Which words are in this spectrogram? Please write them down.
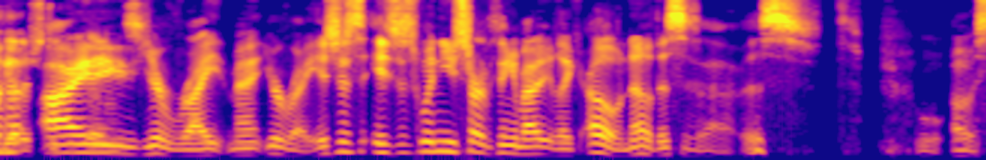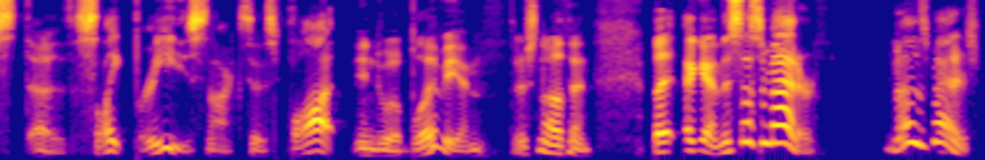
many other stupid I, things. You're right, Matt. You're right. It's just, it's just when you start thinking about it, you're like, oh no, this is a this. Oh, s- a slight breeze knocks this plot into oblivion. There's nothing, but again, this doesn't matter. None of this matters,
